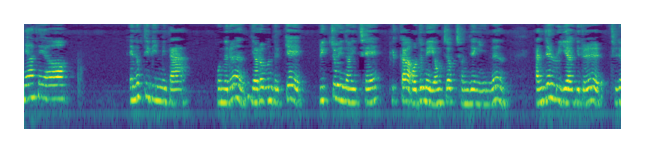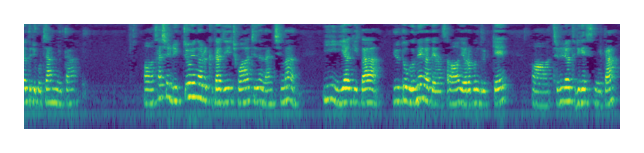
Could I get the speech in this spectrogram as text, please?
안녕하세요. 에녹TV입니다. 오늘은 여러분들께 릭조이너의 책 빛과 어둠의 영적 전쟁이 있는 안젤로 이야기를 들려드리고자 합니다. 어, 사실 릭조이너를 그다지 좋아하지는 않지만 이 이야기가 유독 은혜가 되어서 여러분들께 어, 들려드리겠습니다.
